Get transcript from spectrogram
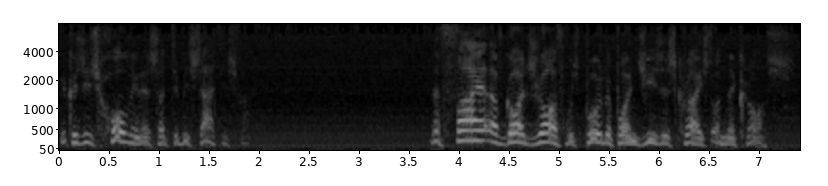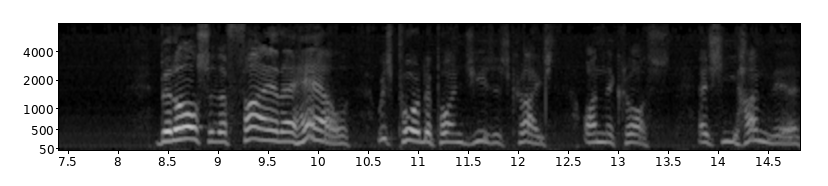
because his holiness had to be satisfied. The fire of God's wrath was poured upon Jesus Christ on the cross. But also the fire of hell was poured upon Jesus Christ on the cross as he hung there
